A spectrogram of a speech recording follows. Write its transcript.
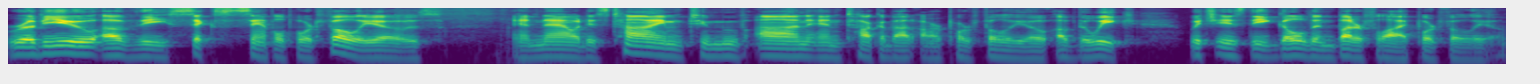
review of the six sample portfolios. And now it is time to move on and talk about our portfolio of the week, which is the Golden Butterfly portfolio.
